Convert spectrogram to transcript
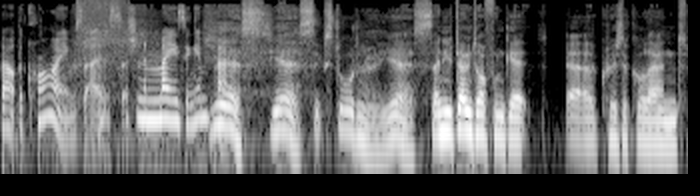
about the crimes. That is such an amazing impact. Yes, yes, extraordinary. Yes, and you don't often get uh, critical and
